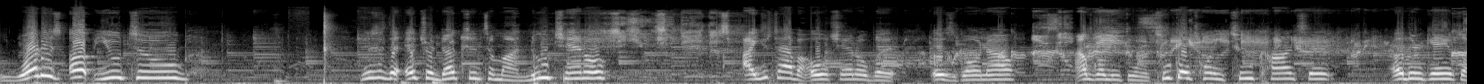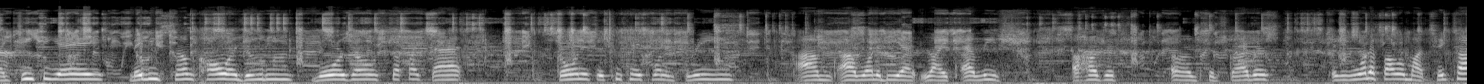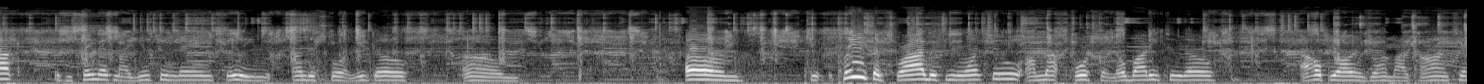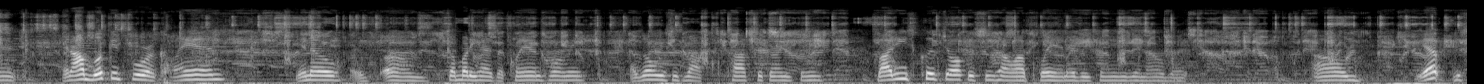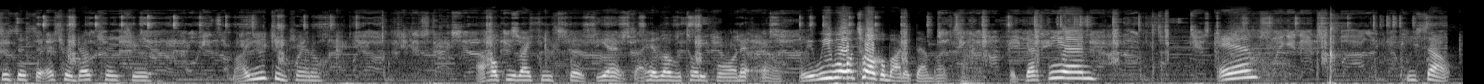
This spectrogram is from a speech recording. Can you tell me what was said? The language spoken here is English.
What is up, YouTube? This is the introduction to my new channel. I used to have an old channel, but it's gone now. I'm gonna be doing 2K22 content, other games like GTA, maybe some Call of Duty, Warzone, stuff like that. Going into 2K23, um, I want to be at like at least 100 uh, subscribers. If you want to follow my TikTok, it's the same as my YouTube name, Truly underscore Meiko. Um, um, please subscribe if you want to. I'm not forcing nobody to though. I hope y'all enjoy my content. And I'm looking for a clan. You know, if um, somebody has a clan for me, as long as it's not toxic or anything. By these clips, y'all can see how I play and everything, you know, but, um, Yep, this is just the introduction to my YouTube channel. I hope you like these clips. Yes, I hit level 24. That, uh, we, we won't talk about it that much. But that's the end. And peace out.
